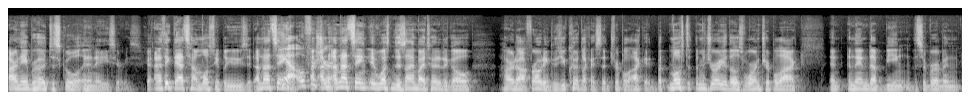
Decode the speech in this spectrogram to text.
our neighborhood to school in an 80 series. And I think that's how most people used it. I'm not saying Yeah, oh, for I- I'm- sure. I'm, not saying it wasn't designed by Toyota to go hard off-roading because you could, like I said, triple lock it. But most, of the majority of those weren't triple locked, and and they ended up being the suburban.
